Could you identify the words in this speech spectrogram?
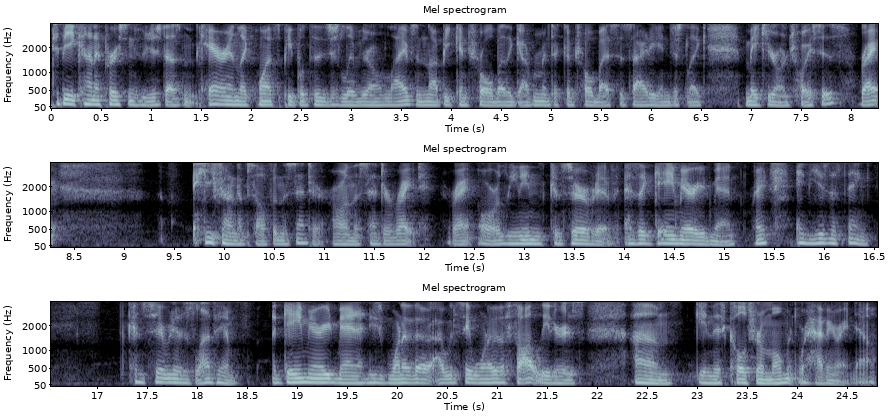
to be a kind of person who just doesn't care and like wants people to just live their own lives and not be controlled by the government or controlled by society and just like make your own choices, right? He found himself in the center or on the center right, right? Or leaning conservative as a gay married man, right? And here's the thing conservatives love him. A gay married man, and he's one of the, I would say, one of the thought leaders um, in this cultural moment we're having right now.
